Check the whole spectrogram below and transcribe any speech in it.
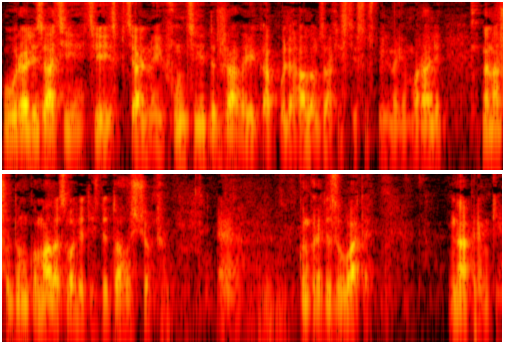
у реалізації цієї спеціальної функції держави, яка полягала в захисті суспільної моралі, на нашу думку, мала зводитись до того, щоб е, конкретизувати напрямки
